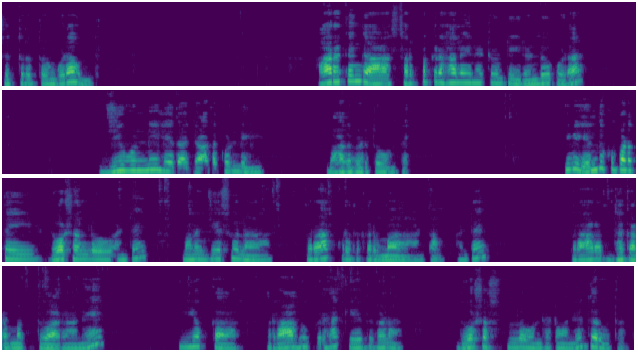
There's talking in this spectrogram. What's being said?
శత్రుత్వం కూడా ఉంది. ఆ రకంగా సర్పగ్రహాలైనటువంటి రెండూ కూడా జీవుణ్ణి లేదా జాతకుణ్ణి బాధ పెడుతూ ఉంటాయి. ఇవి ఎందుకు పడతాయి? దోషంలో అంటే మనం చేసుకున్న పురాకృత కర్మ అంటాం. అంటే ప్రారంధ కర్మ ద్వారానే ఈ యొక్క రాహుగ్రహ కేతుగణ దోషంలో ఉండటం అనేది జరుగుతుంది.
